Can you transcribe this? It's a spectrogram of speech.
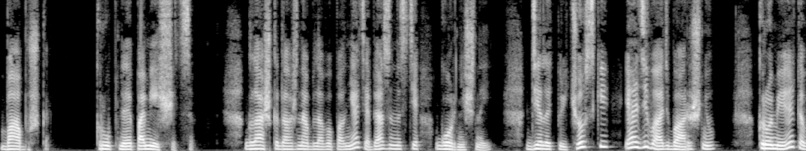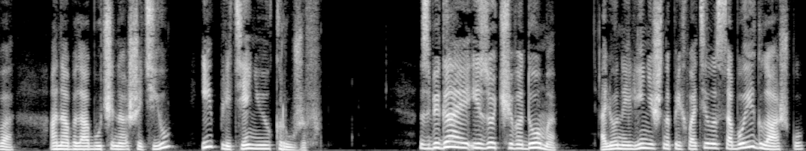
бабушка, крупная помещица. Глашка должна была выполнять обязанности горничной, делать прически и одевать барышню. Кроме этого, она была обучена шитью и плетению кружев. Сбегая из отчего дома, Алена Ильинична прихватила с собой и Глашку,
